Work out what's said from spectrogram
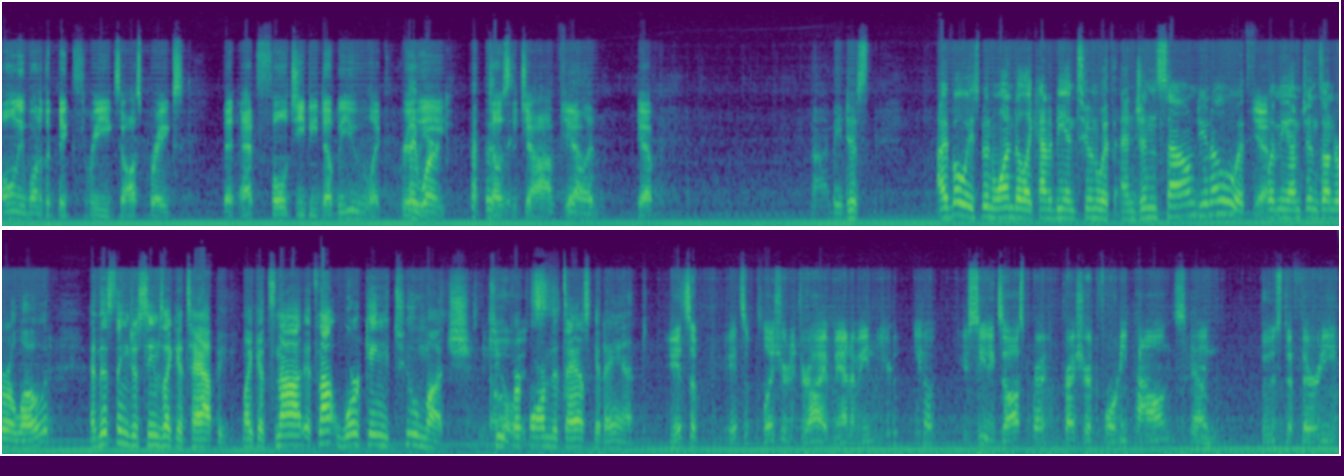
only one of the big three exhaust brakes that at full GVW like really does the job. Yeah. it. Yep. No, I mean, just I've always been one to like kind of be in tune with engine sound, you know, with Yeah. when the engine's under a load. And this thing just seems like it's happy. Like it's not it's not working too much to perform the task at hand. It's a it's a pleasure to drive, man. I mean, you're you know you're seeing exhaust pre- pressure at 40 pounds Yeah. and boost to 30,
